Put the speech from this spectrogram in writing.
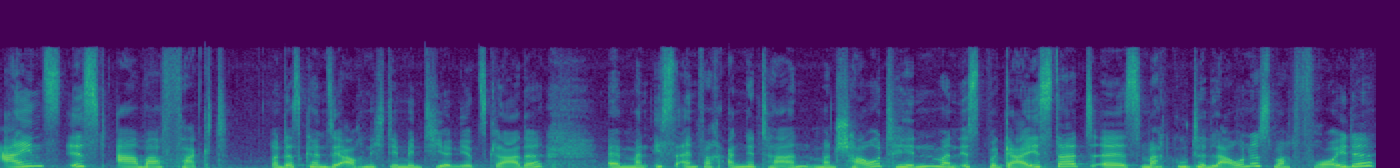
Eins ist aber Fakt. Und das können Sie auch nicht dementieren jetzt gerade. Äh, man ist einfach angetan, man schaut hin, man ist begeistert, äh, es macht gute Laune, es macht Freude.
